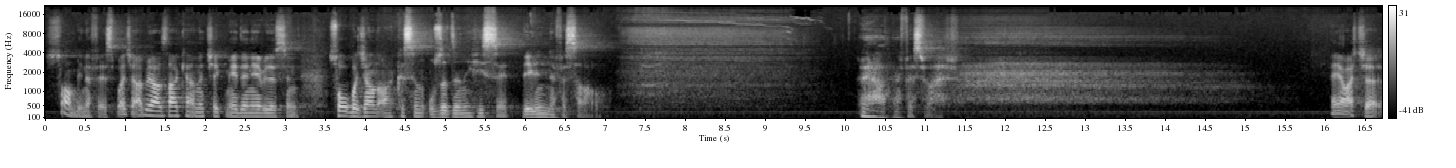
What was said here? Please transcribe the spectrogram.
Son bir nefes. Bacağı biraz daha kendine çekmeyi deneyebilirsin. Sol bacağın arkasının uzadığını hisset. Derin nefes al. Ve rahat nefes ver. Ve yavaşça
